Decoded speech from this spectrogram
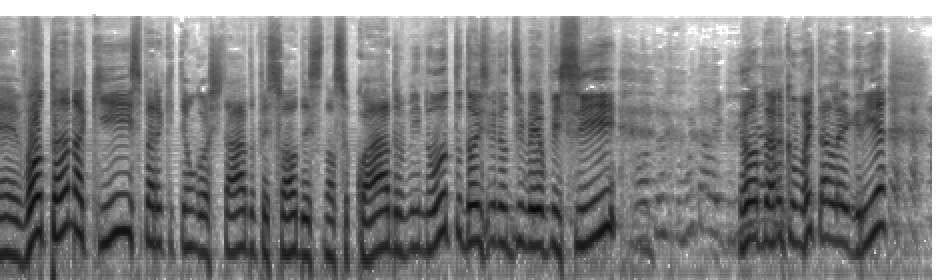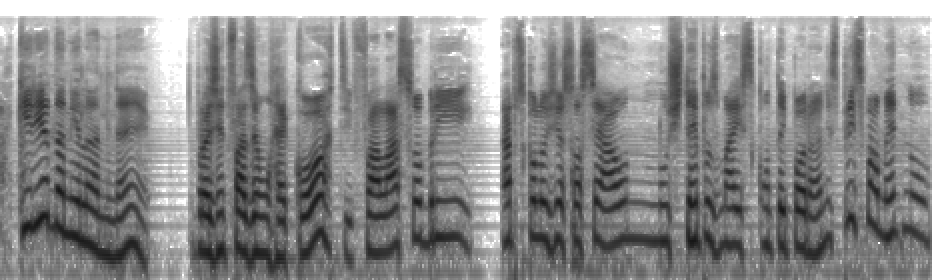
É, voltando aqui, espero que tenham gostado, pessoal, desse nosso quadro. Minuto, dois minutos e meio PC. Voltando com muita alegria. Voltando com muita alegria. Queria, Danilane, né, para a gente fazer um recorte, falar sobre a psicologia social nos tempos mais contemporâneos, principalmente no,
